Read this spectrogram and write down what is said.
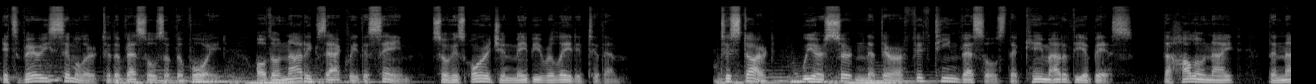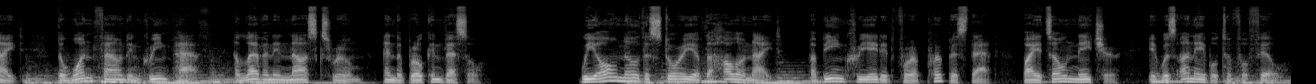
it's very similar to the vessels of the void, although not exactly the same, so his origin may be related to them. To start, we are certain that there are 15 vessels that came out of the abyss, the Hollow Knight, the Knight, the one found in Green Path, 11 in Nosk's room, and the Broken Vessel. We all know the story of the Hollow Knight, a being created for a purpose that, by its own nature, it was unable to fulfill.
